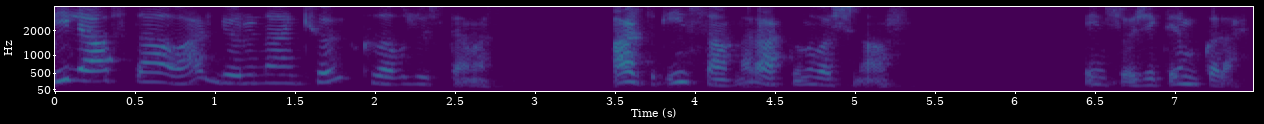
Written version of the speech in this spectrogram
bir laf daha var. Görünen köy kılavuz istemez. Artık insanlar aklını başına alsın. Benim söyleyeceklerim bu kadar.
